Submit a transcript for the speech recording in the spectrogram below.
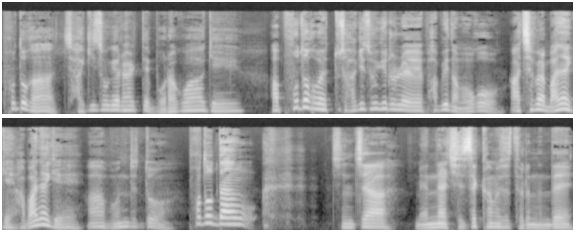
포도가 자기소개를 할 때 뭐라고 하게? 아 포도가 왜 또 자기 소개를 해? 밥이나 먹어. 아, 제발 만약에, 아, 만약에. 아 뭔데 또? 포도당. 진짜 맨날 질색하면서 들었는데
